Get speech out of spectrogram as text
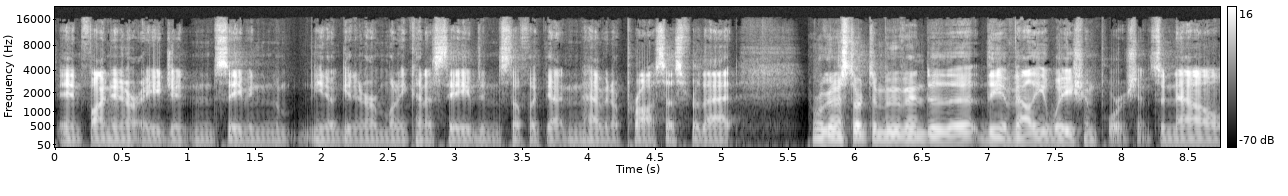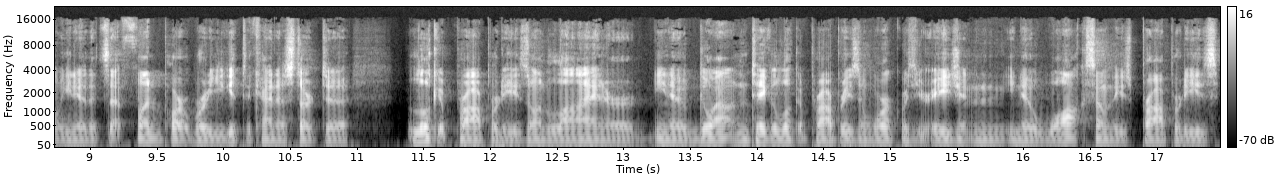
and finding our agent and saving, you know, getting our money kind of saved and stuff like that and having a process for that. We're going to start to move into the the evaluation portion. So now, you know, that's that fun part where you get to kind of start to look at properties online or you know go out and take a look at properties and work with your agent and you know walk some of these properties.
